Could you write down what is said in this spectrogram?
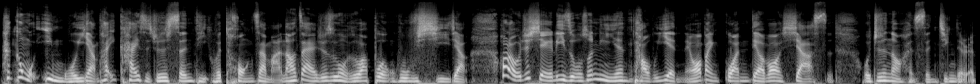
他跟我一模一样，他一开始就是身体会痛在嘛，然后再来就是跟我说他不能呼吸这样。后来我就写个例子，我说你很讨厌呢，我要把你关掉，把我吓死，我就是那很神经的人，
